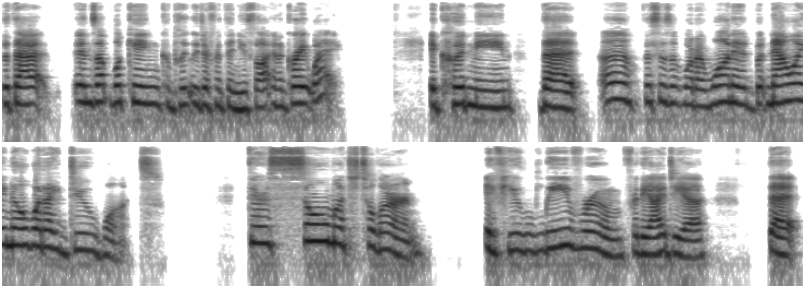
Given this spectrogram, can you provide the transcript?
that that ends up looking completely different than you thought in a great way. It could mean that uh, this isn't what I wanted, but now I know what I do want. There's so much to learn if you leave room for the idea that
